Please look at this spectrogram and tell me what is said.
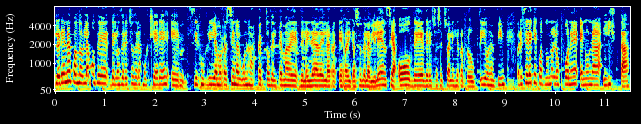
Lorena, cuando hablamos de, los derechos de las mujeres, eh, circunscribíamos recién algunos aspectos del tema de, la idea de la erradicación de la violencia o de derechos sexuales y reproductivos, en fin. Pareciera que cuando uno los pone en una lista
